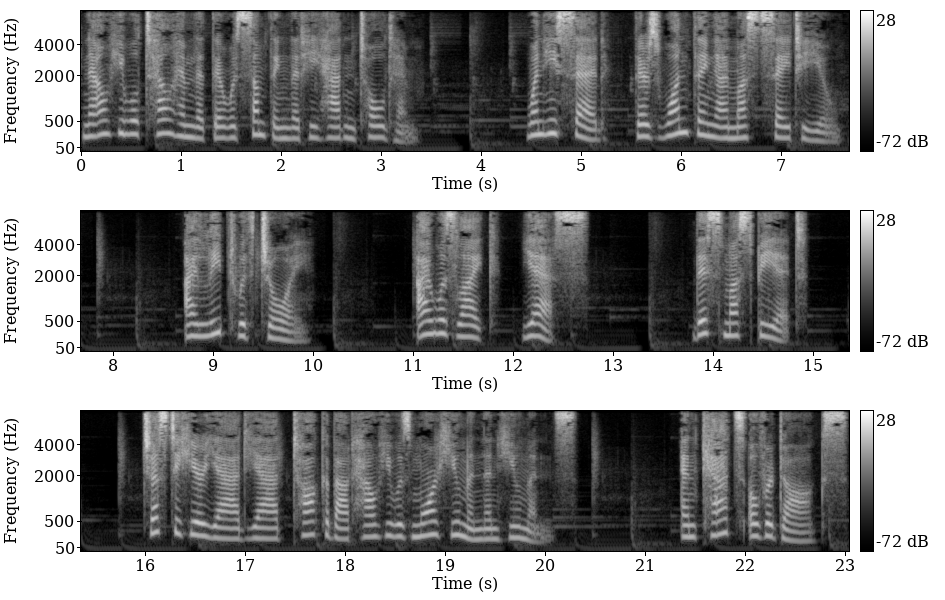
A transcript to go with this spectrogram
now he will tell him that there was something that he hadn't told him. When he said, There's one thing I must say to you. I leaped with joy. I was like, yes. This must be it. Just to hear Yad Yad talk about how he was more human than humans. And cats over dogs.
